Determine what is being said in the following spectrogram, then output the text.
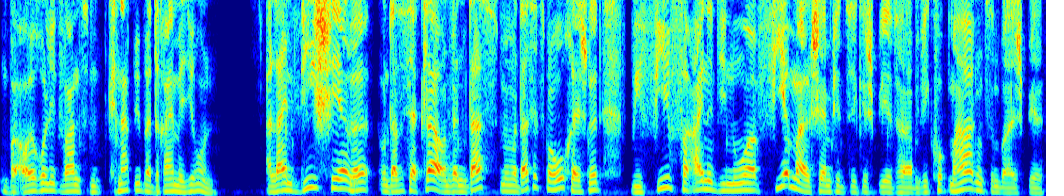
Und bei Euroleague waren es knapp über drei Millionen. Allein die Schere, und das ist ja klar, und wenn das, wenn man das jetzt mal hochrechnet, wie viel Vereine, die nur viermal Champions League gespielt haben, wie Kopenhagen zum Beispiel,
